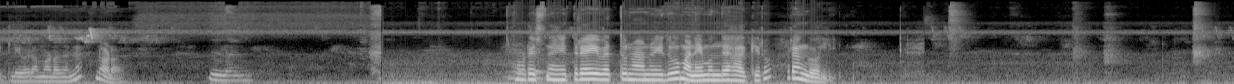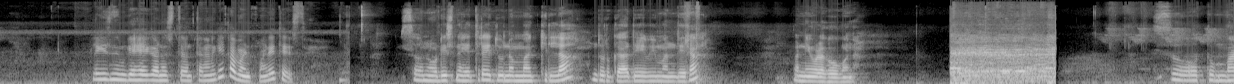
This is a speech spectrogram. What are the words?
ಇಡ್ಲಿ ವಡ ಮಾಡೋದನ್ನು ನೋಡೋಣ. ನೋಡಿ ಸ್ನೇಹಿತರೆ, ಇವತ್ತು ನಾನು ಇದು ಮನೆ ಮುಂದೆ ಹಾಕಿರೋ ರಂಗೋಲಿ. ಪ್ಲೀಸ್ ನಿಮಗೆ ಹೇಗೆ ಅನಿಸ್ತು ಅಂತ ನನಗೆ ಕಮೆಂಟ್ ಮಾಡಿ ತಿಳಿಸಿ. ಸೊ ನೋಡಿ ಸ್ನೇಹಿತರೆ, ಇದು ನಮ್ಮ ಕಿಲ್ಲ ದುರ್ಗಾದೇವಿ ಮಂದಿರ. ಮನೆ ಒಳಗೆ ಹೋಗೋಣ. ಸೊ ತುಂಬಾ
